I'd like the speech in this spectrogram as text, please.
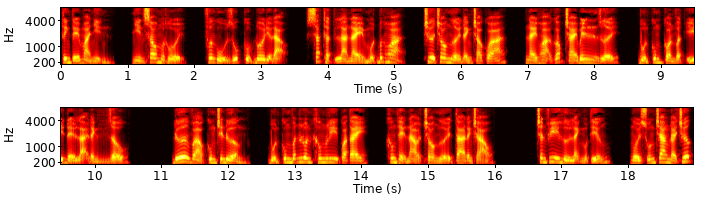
tinh tế mà nhìn, nhìn sau một hồi, phương ủ rũ cụp đôi địa đạo, xác thật là này một bức họa, chưa cho người đánh cháo quá, này họa góc trái bên dưới, bổn cung còn vật ý để lại đánh dấu. Đưa vào cung trên đường, bổn cung vẫn luôn không ly qua tay, không thể nào cho người ta đánh cháo. Chân phi hừ lạnh một tiếng, ngồi xuống trang đài trước,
